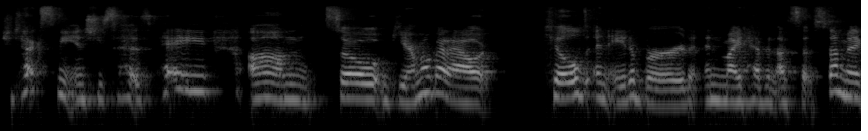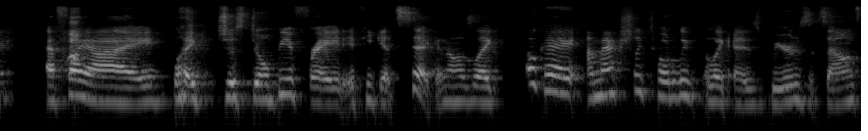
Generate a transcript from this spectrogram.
She texts me and she says, Hey, um, so Guillermo got out, killed and ate a bird and might have an upset stomach. FYI, like just don't be afraid if he gets sick. And I was like, okay, I'm actually totally like as weird as it sounds,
